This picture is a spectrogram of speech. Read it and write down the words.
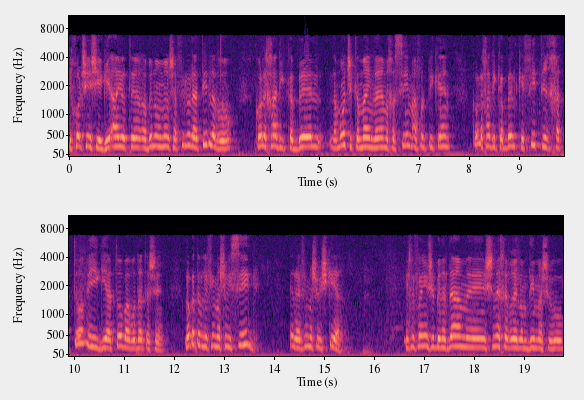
ככל שיש יגיעה יותר, רבנו אומר שאפילו לעתיד לבוא, כל אחד יקבל, למרות שכמים לא היה מכסים, אף על פי כן, כל אחד יקבל כפי טרחתו ויגיעתו בעבודת השם. לא כתוב לפי מה שהוא השיג, אלא לפי מה שהוא השקיע. יש לפעמים שבן אדם, אה, שני חבר'ה לומדים משהו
